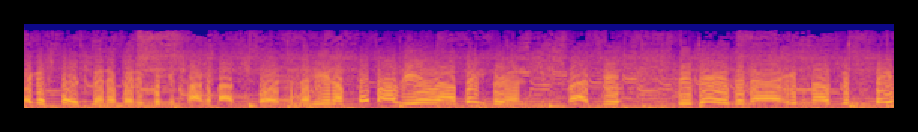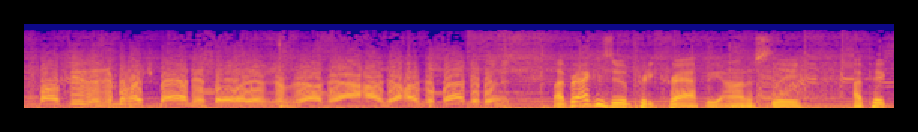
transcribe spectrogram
make a sports minute, we can talk about sports, and then you know, football's a year-round thing, 365 days, My bracket's doing pretty crappy, honestly. I picked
